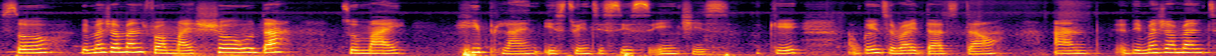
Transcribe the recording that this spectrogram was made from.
so the measurement from my shoulder to my hip line is 26 inches okay? I'm going to write that down. And the measurement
